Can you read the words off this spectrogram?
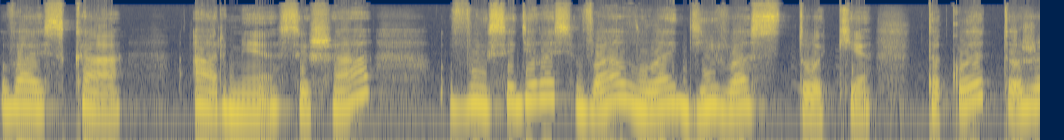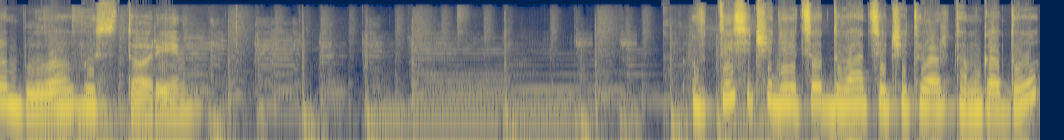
Войска, армия США высадилась во Владивостоке. Такое тоже было в истории. В 1924 году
